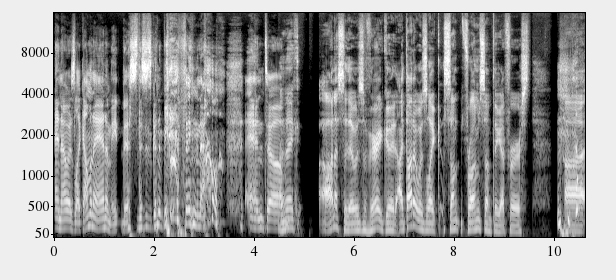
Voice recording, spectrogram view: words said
And I was like, I'm gonna animate this. This is gonna be a thing now. And um, I think honestly that was a very good. I thought it was like some from something at first. Uh,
